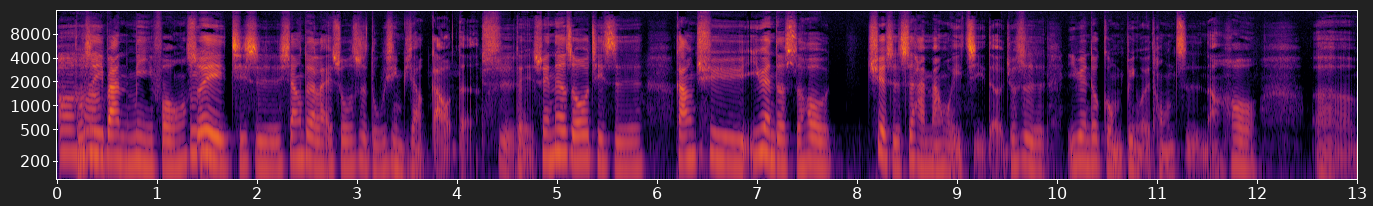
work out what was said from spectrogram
，uh huh. 不是一般的蜜蜂，所以其实相对来说是毒性比较高的。是对，所以那个时候其实刚去医院的时候，确实是还蛮危急的，就是医院都给我们病危通知，然后，嗯、呃，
